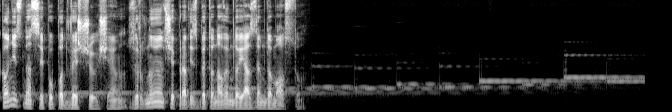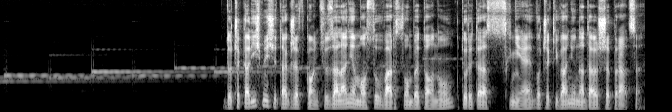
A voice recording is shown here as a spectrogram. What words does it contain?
Koniec nasypu podwyższył się, zrównując się prawie z betonowym dojazdem do mostu. Doczekaliśmy się także w końcu zalania mostu warstwą betonu, który teraz schnie w oczekiwaniu na dalsze prace.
